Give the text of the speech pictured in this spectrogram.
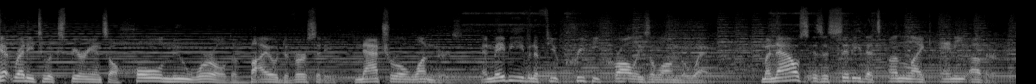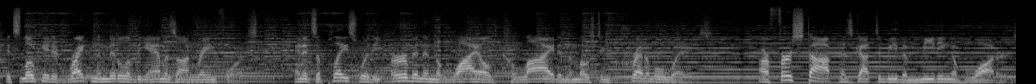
Get ready to experience a whole new world of biodiversity, natural wonders, and maybe even a few creepy crawlies along the way. Manaus is a city that's unlike any other. It's located right in the middle of the Amazon rainforest, and it's a place where the urban and the wild collide in the most incredible ways. Our first stop has got to be the meeting of waters,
